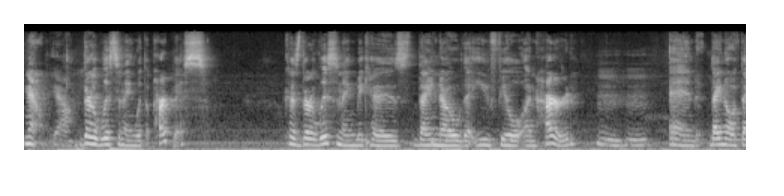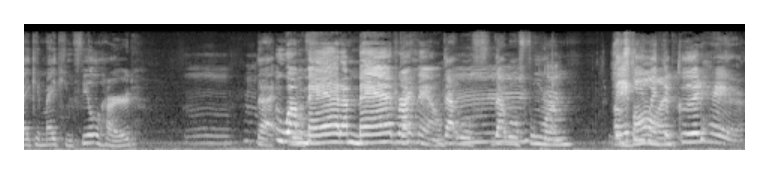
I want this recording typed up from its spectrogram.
Now, Yeah. they're listening with a purpose because they're listening because they know that you feel unheard mm-hmm. and they know if they can make you feel heard mm-hmm. that Ooh, I'm mad. I'm mad right that- now. that will that will form a Becky bond with the good hair.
